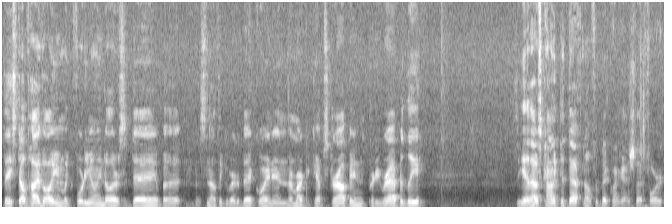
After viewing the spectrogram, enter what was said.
they still have high volume, like forty million dollars a day, but that's nothing compared to Bitcoin, and their market cap's dropping pretty rapidly. So yeah, that was kind of like the death knell for Bitcoin Cash that fork.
